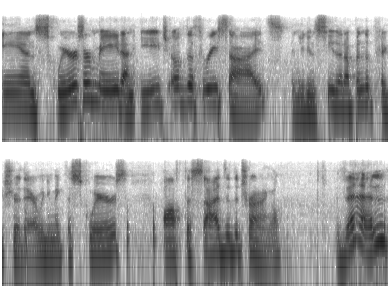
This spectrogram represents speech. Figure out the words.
and squares are made on each of the three sides, and you can see that up in the picture there when you make the squares off the sides of the triangle, then,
